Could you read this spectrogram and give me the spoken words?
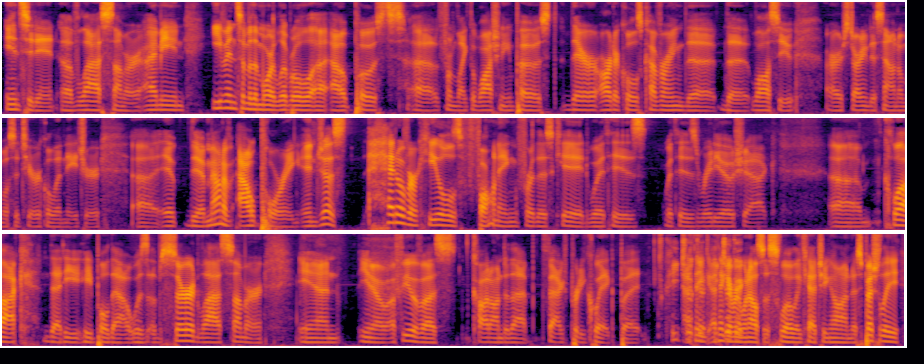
incident of last summer. I mean, even some of the more liberal uh, outposts uh, from like the Washington Post, their articles covering the the lawsuit are starting to sound almost satirical in nature. Uh, it, the amount of outpouring and just head over heels fawning for this kid with his with his Radio Shack um, clock that he he pulled out was absurd last summer, and you know a few of us caught on to that fact pretty quick, but He I think a, I think took a- everyone else is slowly catching on, especially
